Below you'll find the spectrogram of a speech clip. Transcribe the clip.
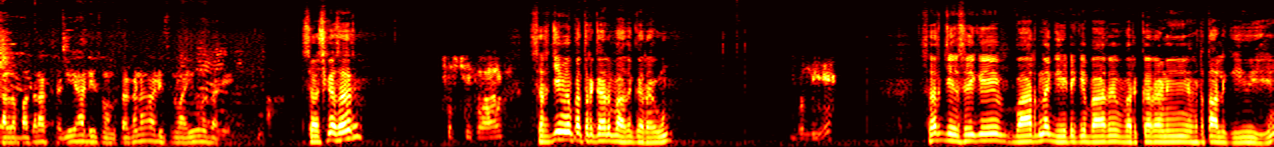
ਗੱਲਬਾਤ ਰੱਖ ਸਕੀਏ ਸਾਡੀ ਸੁਣ ਸਕਣ ਸਾਡੀ ਸੁਣਵਾਈ ਹੋ ਸਕੇ सत श्री अकाल सर सत श्रीकाल सर जी मैं पत्रकार बात कर रहा हूँ बोलिए सर जैसे कि बाहर ना गेट के बाहर वर्करों ने हड़ताल की हुई है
